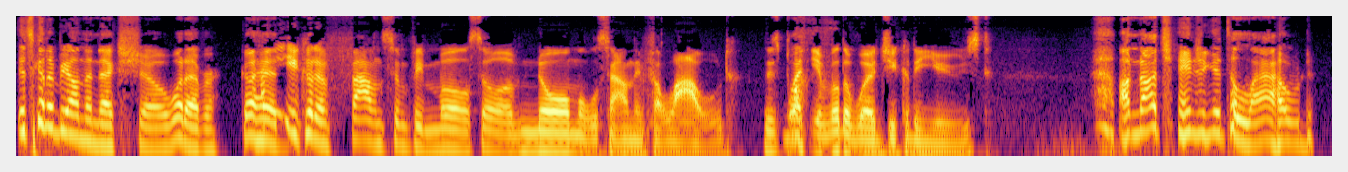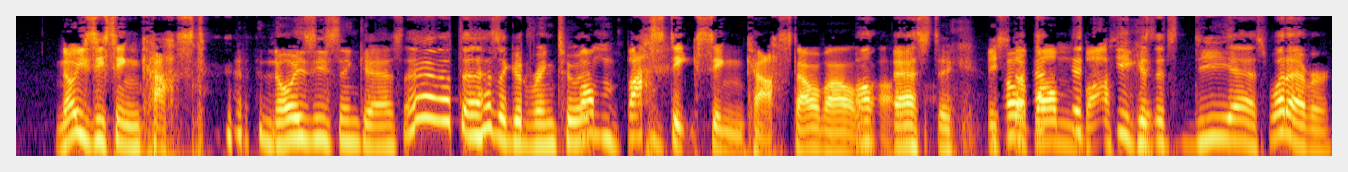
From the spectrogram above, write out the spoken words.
It's going to be on the next show. Whatever. Go I ahead. think you could have found something more sort of normal sounding for loud. There's plenty of other words you could have used. I'm not changing it to loud. Noisy singcast. Noisy sincast. Eh, that, that has a good ring to it. Bombastic singcast. How about that? Bombastic. Mr. Bombastic. Bombastic. Because it's DS. Whatever.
